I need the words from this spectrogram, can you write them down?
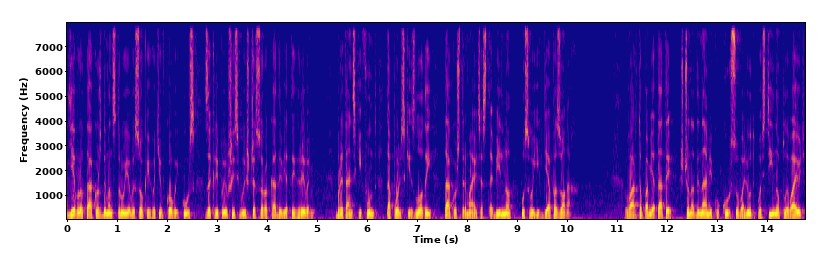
Євро також демонструє високий готівковий курс, закріпившись вище 49 гривень. Британський фунт та польський злотий також тримаються стабільно у своїх діапазонах. Варто пам'ятати, що на динаміку курсу валют постійно впливають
